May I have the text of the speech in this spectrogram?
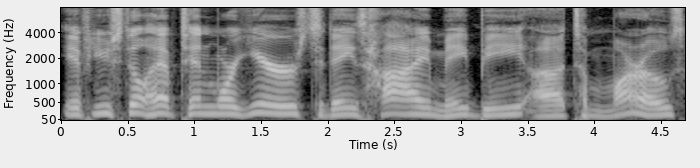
if you still have 10 more years, today's high may be uh, tomorrow's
